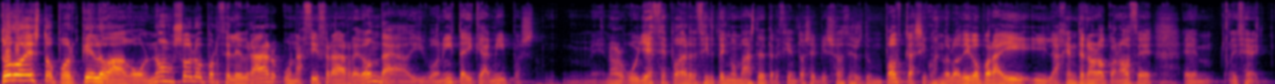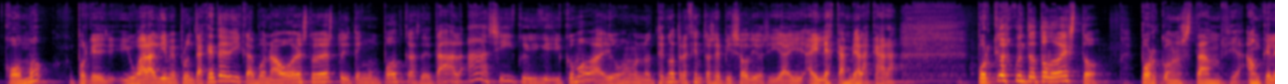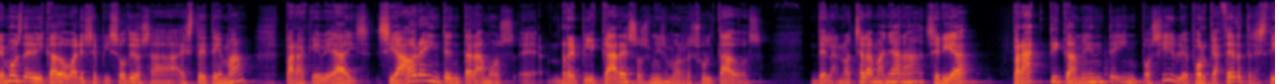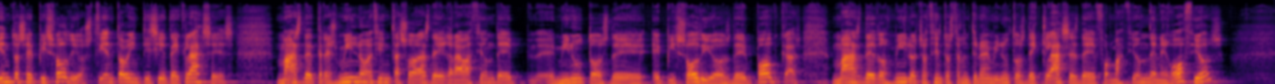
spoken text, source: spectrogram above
Todo esto, ¿por qué lo hago? No solo por celebrar una cifra redonda y bonita y que a mí, pues, me enorgullece poder decir tengo más de 300 episodios de un podcast y cuando lo digo por ahí y la gente no lo conoce, em, dice, ¿cómo? Porque igual alguien me pregunta, ¿qué te dedicas? Bueno, hago esto, esto y tengo un podcast de tal. Ah, sí, ¿y, cómo va? Y bueno, tengo 300 episodios y ahí, ahí les cambia la cara. ¿Por qué os cuento todo esto? por constancia, aunque le hemos dedicado varios episodios a este tema, para que veáis, si ahora intentáramos eh, replicar esos mismos resultados de la noche a la mañana, sería prácticamente imposible, porque hacer 300 episodios, 127 clases, más de 3.900 horas de grabación de eh, minutos de episodios del podcast, más de 2.839 minutos de clases de formación de negocios,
